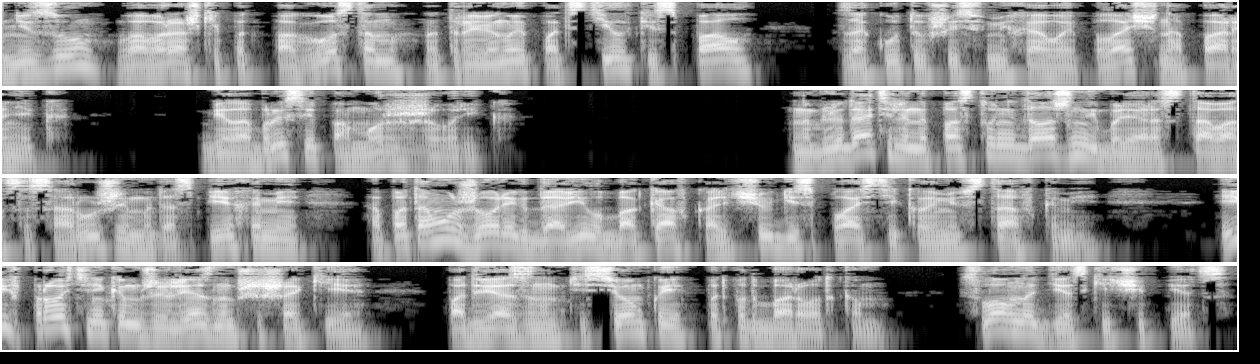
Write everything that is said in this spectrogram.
Внизу, во вражке под погостом, на травяной подстилке спал, закутавшись в меховой плащ, напарник, белобрысый помор Жорик. Наблюдатели на посту не должны были расставаться с оружием и доспехами, а потому Жорик давил бока в кольчуге с пластиковыми вставками и в простеньком железном шишаке, подвязанном тесемкой под подбородком, словно детский чепец.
